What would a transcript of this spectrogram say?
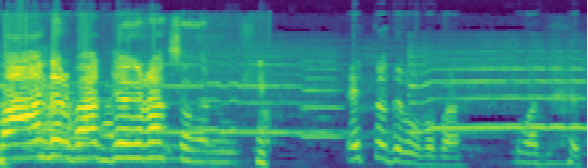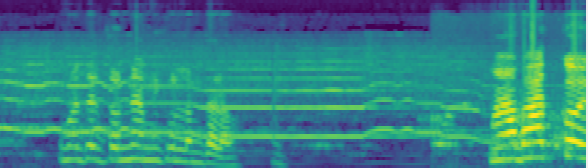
মা আমাদের ভাত জেগে রাখছো কেন? এই তো দেবো বাবা। তোমাদের তোমাদের জন্য আমি করলাম দাঁড়াও। মা ভাত কই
